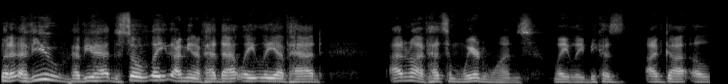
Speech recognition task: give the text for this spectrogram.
But have you have you had so late? I mean, I've had that lately. I've had, I don't know. I've had some weird ones lately because I've got a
